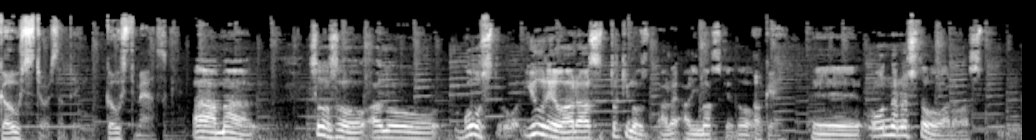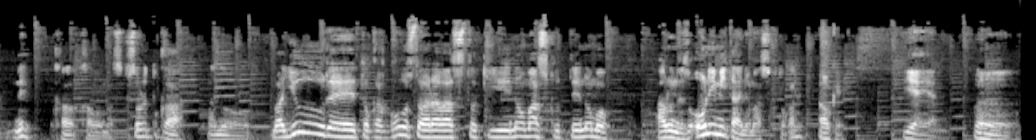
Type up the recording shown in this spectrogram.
ghost or something. Ghost mask. ああ、まあ、そうそう、あの、ゴースト、幽霊を表す時もあれありますけど、Okay. えー女の人を表す、ね、顔顔マスク。それとか、あの、まあ、幽霊とかゴーストを表す時のマスクっていうのもあるんです。鬼みたいなマスクとかね。Okay. Yeah, yeah. うん。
